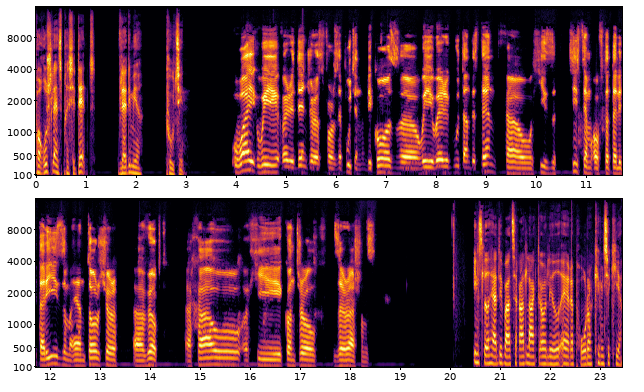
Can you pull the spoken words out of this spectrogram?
på Ruslands præsident, Vladimir Putin. Why we very dangerous for the Putin? Because uh, we very good understand how his system of totalitarianism and torture uh, worked, uh, how he control the Russians. Indslaget her, det var tilrettelagt og lavet af reporter Kevin Shakir.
